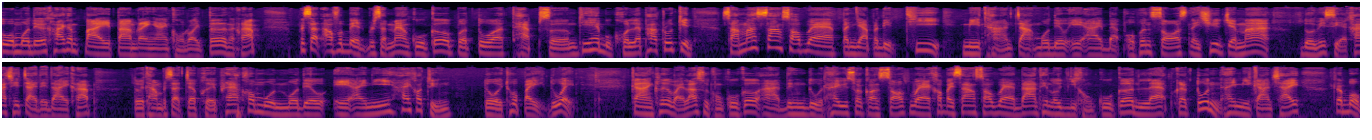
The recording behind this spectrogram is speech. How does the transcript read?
ตัวโมเดลคล้ายกันไปตามรายงานของรอยเตอร์นะครับ บริษัท Alphabet บริษัทแม่ของ Google เปิดตัวแท็บเสริมที่ให้บุคคลและภาคธุรกิจ สามารถสร้างซอฟต์แวร์ปัญญาประดิษฐ์ที่มีฐานจากโมเดล AI แบบ Open Source ในชื่อ Gemma โดยไม่เสียค่าใช้จ่ายใด ๆ ครับ โดยทางบริษัทจะเผยแพร่ข้อมูลโมเดล AI นี้ให้เข้าถึงโดยทั่วไปอีกด้วย การเคลื่อนไหวล่าสุดของ Google อาจดึงดูดให้วิศวกรซอฟต์แวร์เข้าไปสร้างซอฟต์แวร์ด้านเทคโนโลยีของ Google และกระตุ้นให้มีการใช้ระบบ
